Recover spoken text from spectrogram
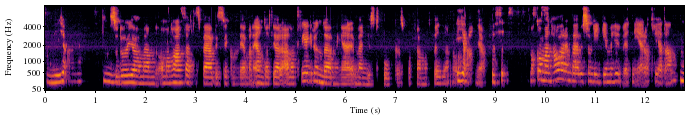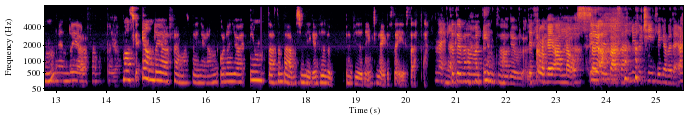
som vi gör. Mm. Så då gör man, om man har en sätesbebis rekommenderar man ändå att göra alla tre grundövningar men just fokus på framåtböjaren då? Ja. ja. Precis. Och om man har en bebis som ligger med huvudet neråt redan, Mm. men ändå göra framåtböjaren. Man ska ändå göra framåtböjaren och den gör inte att en bebis som ligger huvud, bjudning lägger sig i sätet. Nej. Så det behöver man inte vara orolig Det frågar ju alla oss. Så Ja. att är bara så här, nu förtydligar vi det.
